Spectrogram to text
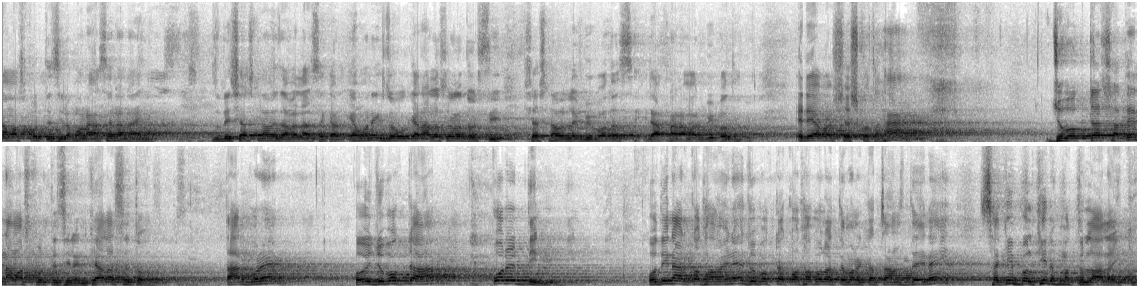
নামাজ পড়তেছিল, মনে আছে না নাই? যদি শেষ নামে ঝামেলা আছে, কারণ এমন এক যুবকের আলোচনা ধরছি, শেষ না হলে বিপদ আছে, এটা আপনার আমার বিপদ হবে। এটাই আমার শেষ কথা হ্যাঁ? যুবকটার সাথে নামাজ পড়তেছিলেন, খেয়াল আছে তো? তারপরে ওই যুবকটা পরের দিন, ওদিন আর কথা হয় না যুবকটা কথা বলার তেমন একটা চান্স দেয় নাই। সাকিব বলকি রহমতুল্লাহ আলাইকে?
